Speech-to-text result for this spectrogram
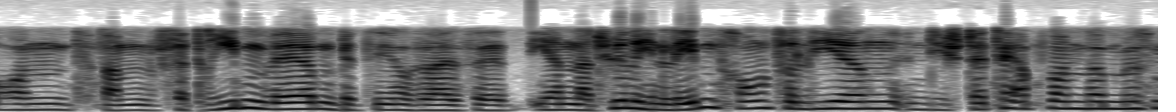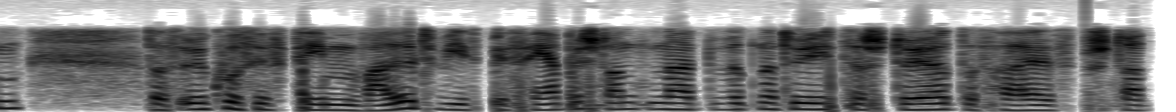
und dann vertrieben werden bzw. ihren natürlichen Lebensraum verlieren, in die Städte abwandern müssen. Das Ökosystem Wald, wie es bisher bestanden hat, wird natürlich zerstört. Das heißt, statt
